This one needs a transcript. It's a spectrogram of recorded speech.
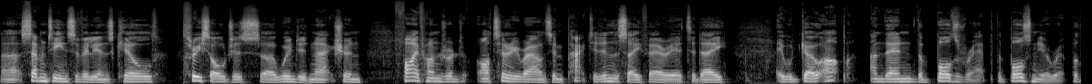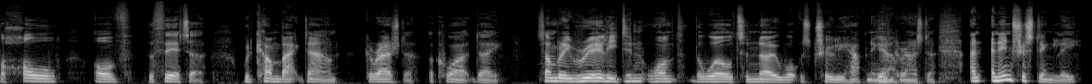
uh, 17 civilians killed, three soldiers uh, wounded in action, 500 artillery rounds impacted in the safe area today. It would go up, and then the BOS rep, the Bosnia rep, for the whole of the theatre would come back down. Gorazde, a quiet day. Somebody really didn't want the world to know what was truly happening in Yeah. Gorazde. And, and interestingly,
